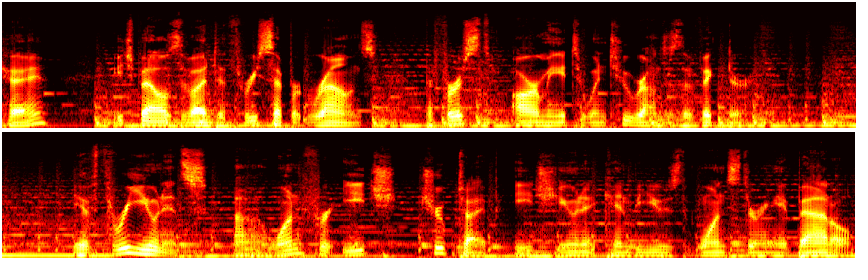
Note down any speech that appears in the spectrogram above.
Okay. Each battle is divided into three separate rounds. The first army to win two rounds is the victor. You have three units, uh, one for each troop type. Each unit can be used once during a battle.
